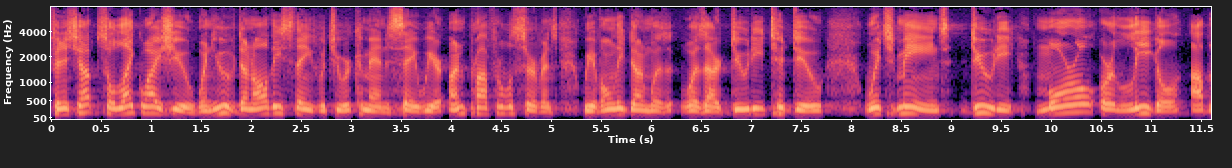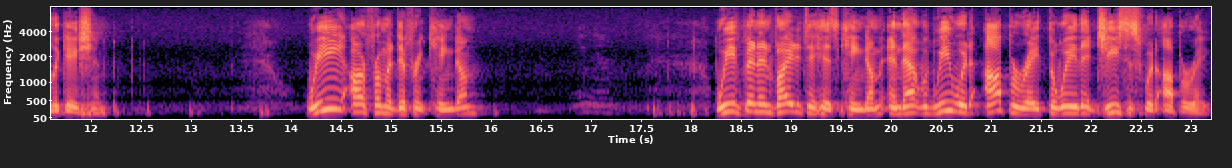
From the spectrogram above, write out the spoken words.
Finish up. So likewise, you, when you have done all these things which you were commanded, say, We are unprofitable servants. We have only done was, was our duty to do, which means duty, moral or legal obligation. We are from a different kingdom. We've been invited to his kingdom, and that we would operate the way that Jesus would operate.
